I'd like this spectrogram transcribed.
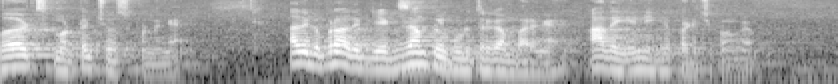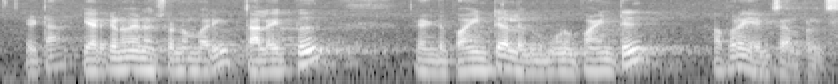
வேர்ட்ஸ் மட்டும் சூஸ் பண்ணுங்கள் அதுக்கப்புறம் அதுக்கு எக்ஸாம்பிள் கொடுத்துருக்கேன் பாருங்கள் அதையும் நீங்கள் படிச்சுக்கோங்க. ரைட்டா ஏற்கனவே நான் சொன்ன மாதிரி தலைப்பு ரெண்டு பாயிண்ட்டு அல்லது மூணு பாயிண்ட்டு அப்புறம் எக்ஸாம்பிள்ஸ்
